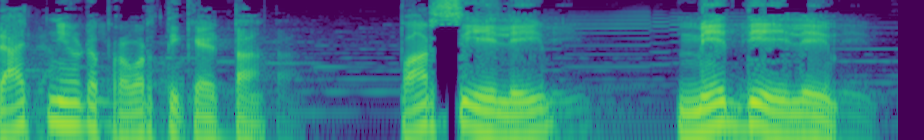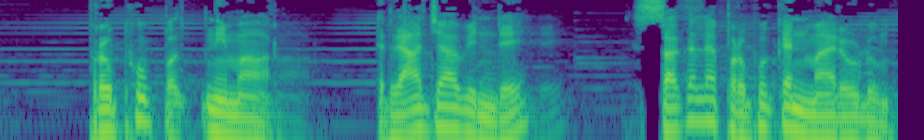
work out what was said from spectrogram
രാജ്ഞിയുടെ പ്രവൃത്തി കേട്ട പാർസിയയിലെയും മേദ്യയിലെയും പ്രഭുപത്നിമാർ രാജാവിന്റെ സകല പ്രഭുക്കന്മാരോടും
